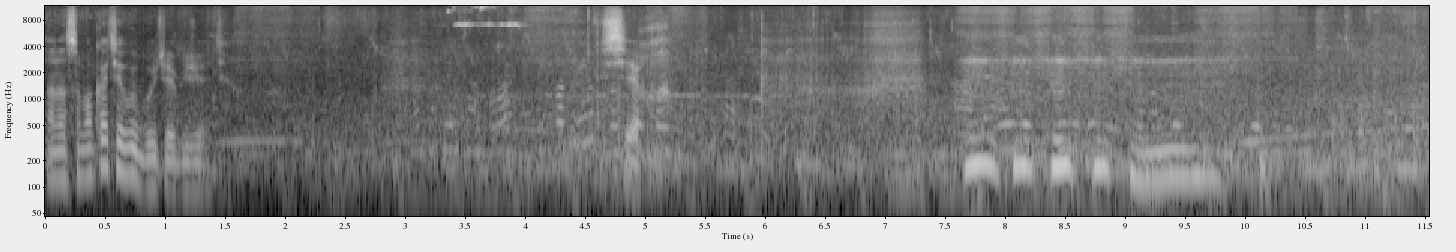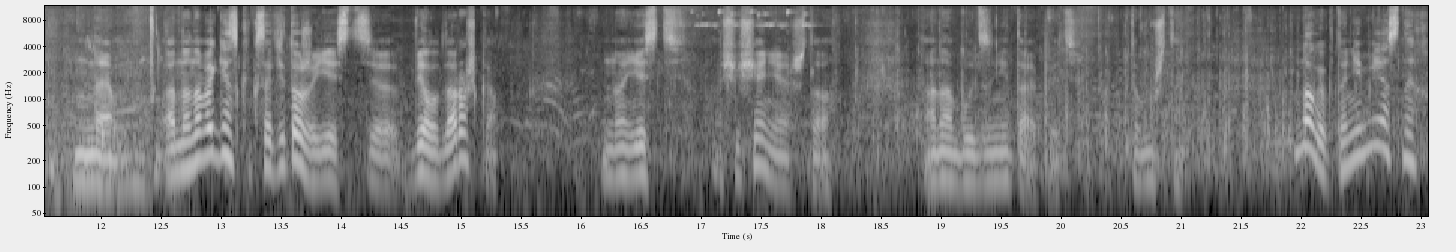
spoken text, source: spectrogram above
А на самокате вы будете объезжать. Всех. Да. А на Новогинской, кстати, тоже есть э, велодорожка. Но есть ощущение, что она будет занята опять. Потому что много кто не местных,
